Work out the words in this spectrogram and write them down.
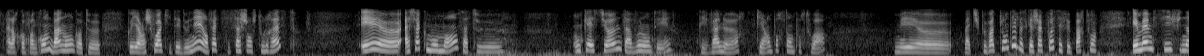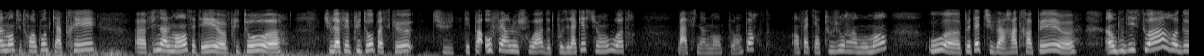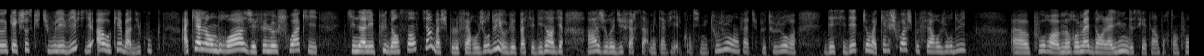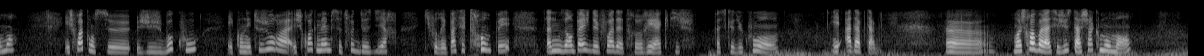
Alors qu'en fin de compte, bah non, quand euh, il y a un choix qui t'est donné, en fait, ça change tout le reste. Et euh, à chaque moment, ça te, on questionne ta volonté, tes valeurs, ce qui est important pour toi. Mais euh, bah, tu peux pas te planter parce qu'à chaque fois, c'est fait par toi. Et même si finalement, tu te rends compte qu'après, euh, finalement, c'était plutôt, tu l'as fait plutôt parce que tu t'es pas offert le choix de te poser la question ou autre. Bah finalement, peu importe. En fait, il y a toujours un moment où euh, peut-être tu vas rattraper euh, un bout d'histoire de quelque chose que tu voulais vivre. Tu dis ah ok bah du coup à quel endroit j'ai fait le choix qui, qui n'allait plus dans ce sens, tiens, bah, je peux le faire aujourd'hui, au lieu de passer 10 ans à dire Ah, j'aurais dû faire ça. Mais ta vie, elle continue toujours, en fait. Tu peux toujours euh, décider, tiens, bah, quel choix je peux faire aujourd'hui pour me remettre dans la ligne de ce qui était important pour moi. Et je crois qu'on se juge beaucoup et qu'on est toujours. je crois que même ce truc de se dire qu'il ne faudrait pas s'être trompé, ça nous empêche des fois d'être réactif parce que du coup on est adaptable. Euh, moi je crois voilà c'est juste à chaque moment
